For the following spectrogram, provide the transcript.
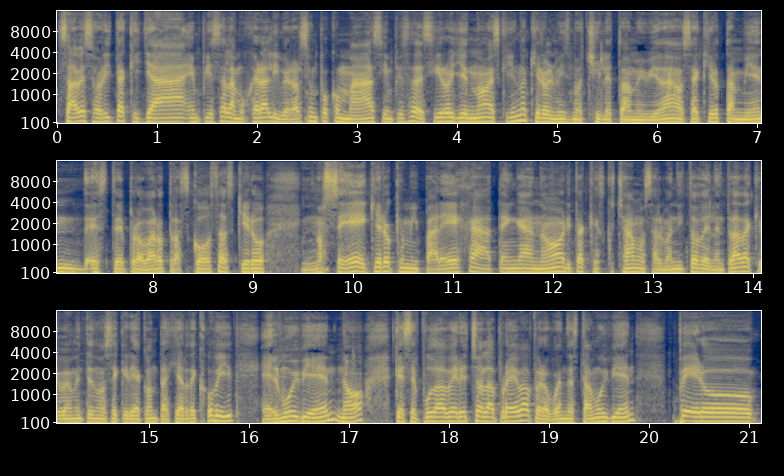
sabes, ahorita que ya empieza la mujer a liberarse un poco más y empieza a decir, oye, no, es que yo no quiero el mismo chile toda mi vida, o sea, quiero también, este, probar otras cosas, quiero, no sé, quiero que mi pareja tenga, ¿no? Ahorita que escuchamos al manito de la entrada, que obviamente no se quería contagiar de COVID, él muy bien, ¿no? Que se pudo haber hecho la prueba, pero bueno, está muy bien, pero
